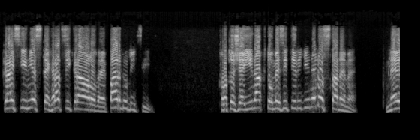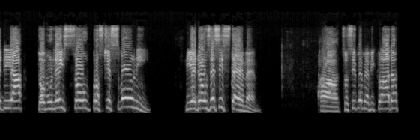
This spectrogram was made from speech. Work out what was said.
v krajských městech, Hradci Králové, Pardubicích. Protože jinak to mezi ty lidi nedostaneme. Média tomu nejsou prostě svolní. Jedou se systémem. A co si budeme vykládat,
